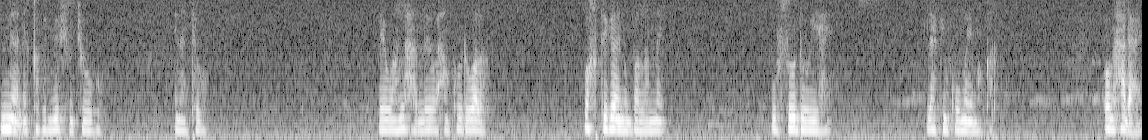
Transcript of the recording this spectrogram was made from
ninaan iqabin meeshuu joogo inaan tago. Ee waan la hadlay waxaan ku yihi wala waktigaaynu ballanay wuu soo dhow yahay laakiin kuuma iman karo. Oo maxaa dhacay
